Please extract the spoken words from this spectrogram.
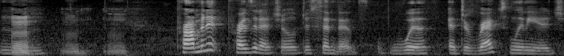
Mm, mm, mm. prominent presidential descendants with a direct lineage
